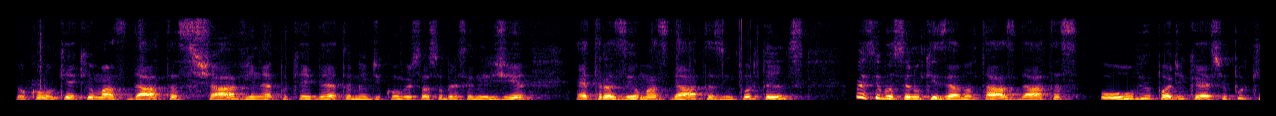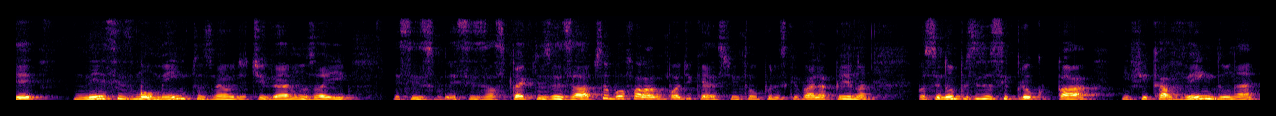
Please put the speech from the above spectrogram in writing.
eu coloquei aqui umas datas-chave, né? Porque a ideia também de conversar sobre essa energia é trazer umas datas importantes. Mas se você não quiser anotar as datas, ouve o podcast, porque nesses momentos, né, onde tivermos aí esses, esses aspectos exatos, eu vou falar no podcast. Então por isso que vale a pena. Você não precisa se preocupar em ficar vendo né,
